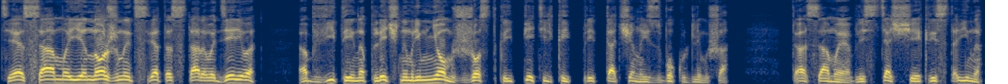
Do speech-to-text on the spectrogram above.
те самые ножны цвета старого дерева, обвитые наплечным ремнем с жесткой петелькой, притаченной сбоку для мыша. Та самая блестящая крестовина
